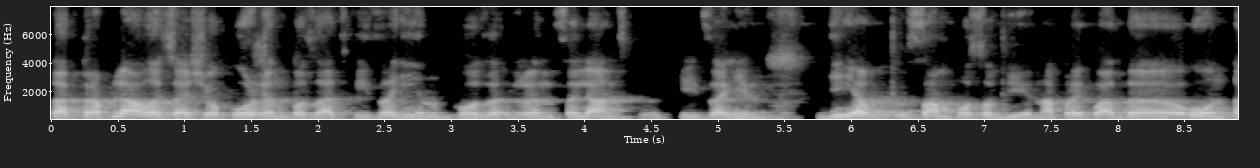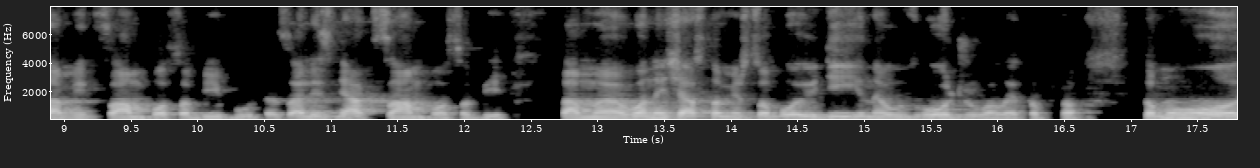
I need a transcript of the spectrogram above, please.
так траплялося, що кожен козацький загін, кожен селянський загін діяв сам по собі. Наприклад, е, Гонта міг сам по собі бути, Залізняк сам по собі. Там е, вони часто між собою дії не узгоджували. Тобто, тому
